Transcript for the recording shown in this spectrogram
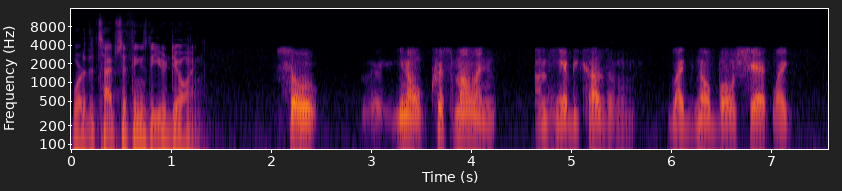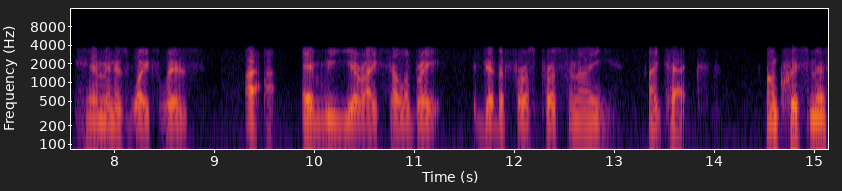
What are the types of things that you're doing? So, you know, Chris Mullin, I'm here because of him. Like no bullshit. Like him and his wife Liz. I, I, every year I celebrate, they're the first person I I text. On Christmas,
